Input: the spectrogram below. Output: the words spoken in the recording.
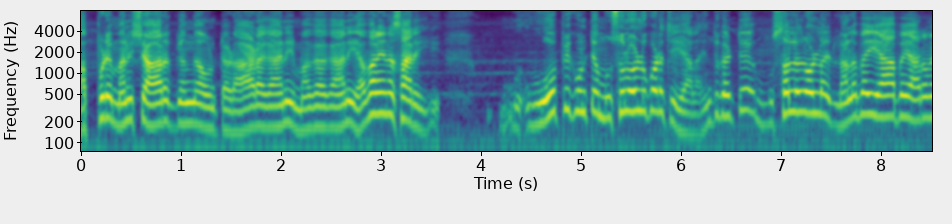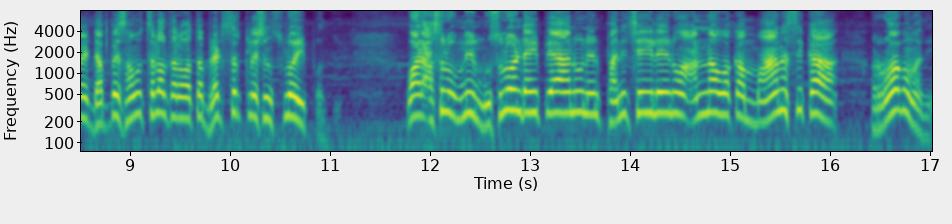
అప్పుడే మనిషి ఆరోగ్యంగా ఉంటాడు. ఆడ కానీ మగ కానీ ఎవరైనా సరే ఓపిక ఉంటే ముసలోళ్ళు కూడా చేయాలి? ఎందుకంటే ముసలోళ్ళు నలభై యాభై అరవై డెబ్బై సంవత్సరాల తర్వాత బ్లడ్ సర్క్యులేషన్ స్లో అయిపోద్ది. వాడు అసలు నేను ముసలోండి అయిపోయాను నేను పని చేయలేను అన్న ఒక మానసిక రోగం అది.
